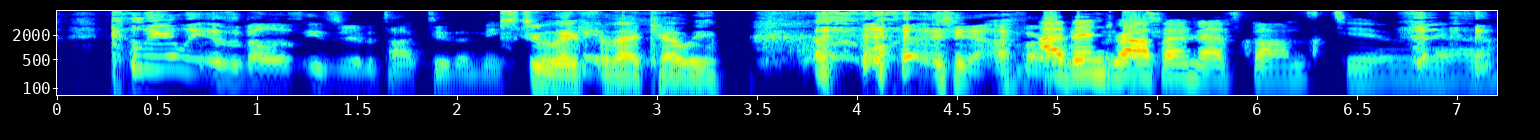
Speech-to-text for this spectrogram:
Clearly, Isabel is easier to talk to than me. It's too late Okay. for that, Kelly. yeah, I've, I've been dropping f bombs too. Yeah.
